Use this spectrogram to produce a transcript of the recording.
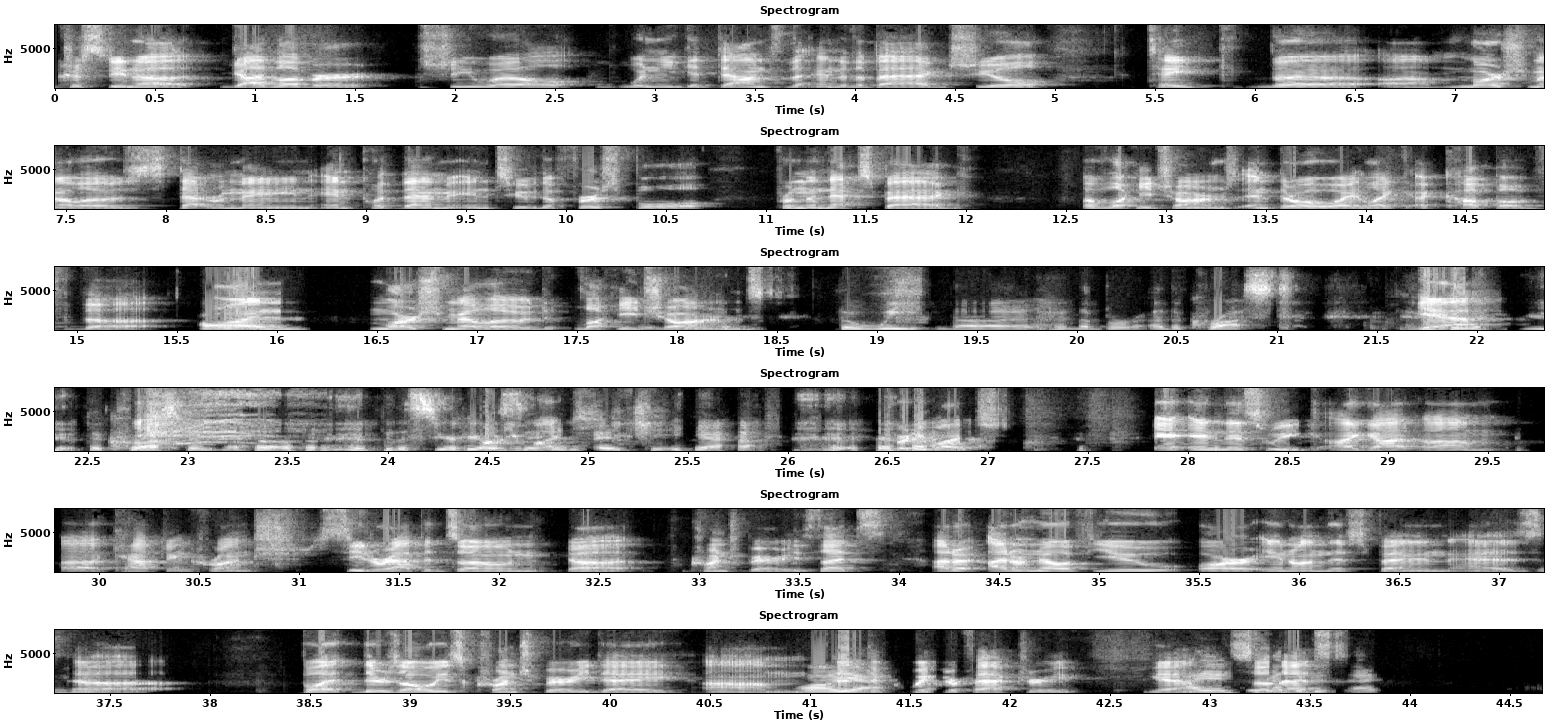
Christina, God love her, she will when you get down to the end of the bag, she'll take the um, marshmallows that remain and put them into the first bowl from the next bag of Lucky Charms and throw away like a cup of the Oh. unmarshmallowed Lucky Charms. The wheat, the the uh, the crust, Yeah, the crust of the, the cereal Pretty much. sandwich. Yeah, pretty much. And, and this week I got um uh, Captain Crunch, Cedar Rapids own uh, Crunch Berries. That's I don't I don't know if you are in on this Ben as Mhm. uh, but there's always Crunchberry Day um Oh, at yeah. the Quaker Factory. Yeah, I interned so at the that's Gazette.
